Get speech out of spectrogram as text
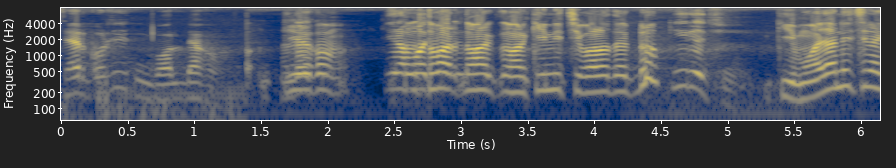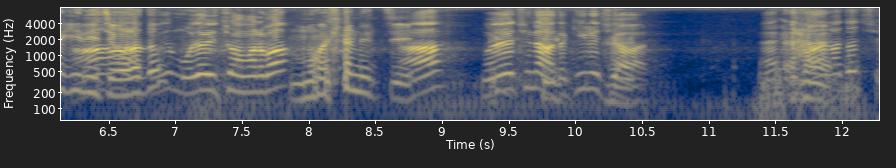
শেয়ার করছি বল দেখো। কীরকম কীরকম তোমার তোমার তোমার কি নিচ্ছি বলো তো একটু? কি রেছি? কি মজা নিচ্ছি না কি নিচ্ছি বলো তো? মজা নিচ্ছ আমার বা? মজা নিচ্ছি। হ্যাঁ মজা নিচ্ছি না তো কি আবার? হ্যাঁ হ্যাঁ। হচ্ছে?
